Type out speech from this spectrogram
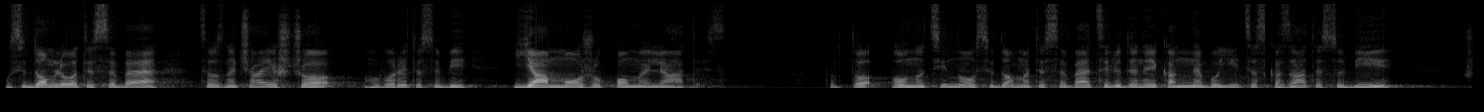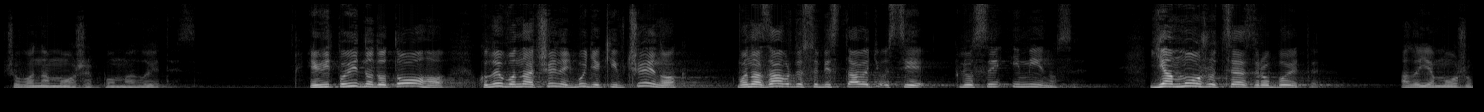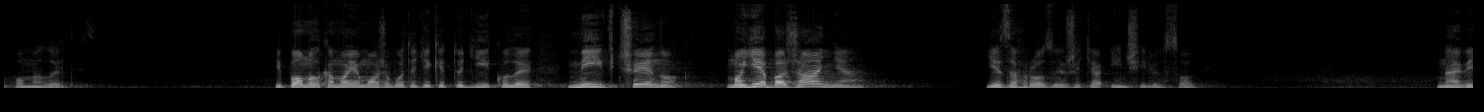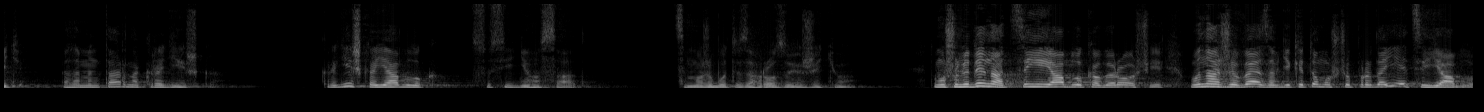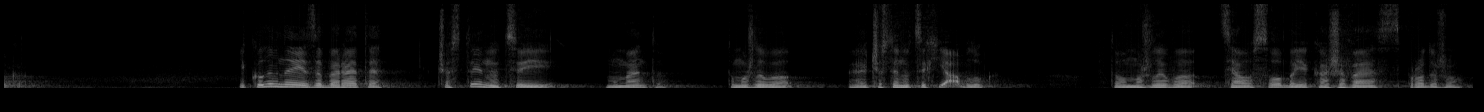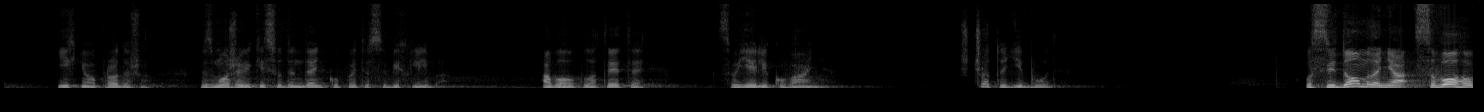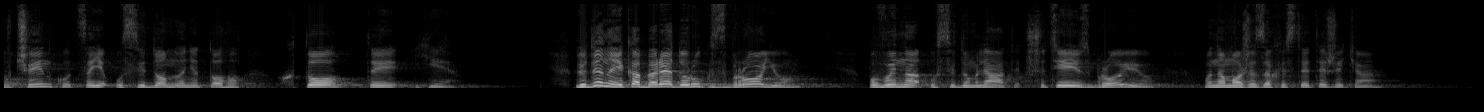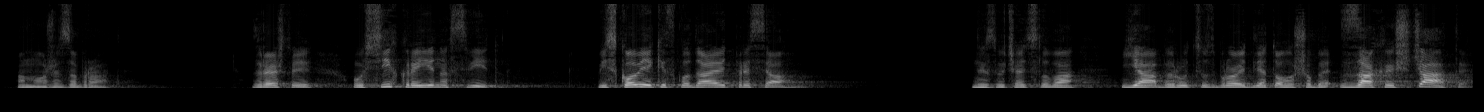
Усвідомлювати себе це означає, що говорити собі я можу помилятись. Тобто повноцінно усвідомити себе це людина, яка не боїться сказати собі, що вона може помилитись. І відповідно до того, коли вона чинить будь-який вчинок, вона завжди собі ставить ось ці плюси і мінуси. Я можу це зробити, але я можу помилитись. І помилка моя може бути тільки тоді, коли мій вчинок, моє бажання є загрозою життя іншій особі. Навіть елементарна крадіжка. Крадіжка яблук сусіднього саду. Це може бути загрозою життю. Тому що людина ці яблука вирощує. Вона живе завдяки тому, що продає ці яблука. І коли в неї заберете частину цієї моменту, то, можливо, е, частину цих яблук, то, можливо, ця особа, яка живе з продажу, їхнього продажу, зможе в якийсь один день купити собі хліба або оплатити своє лікування. Що тоді буде? Усвідомлення свого вчинку це є усвідомлення того, хто ти є. Людина, яка бере до рук зброю, повинна усвідомляти, що цією зброєю вона може захистити життя, а може забрати. Зрештою, у всіх країнах світу військові, які складають присягу, в них звучать слова Я беру цю зброю для того, щоб захищати.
